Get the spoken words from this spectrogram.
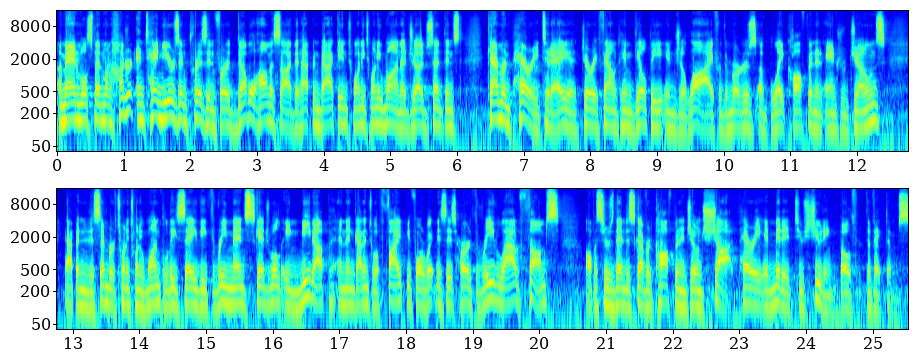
A man will spend 110 years in prison for a double homicide that happened back in 2021. A judge sentenced Cameron Perry today. A jury found him guilty in July for the murders of Blake Kaufman and Andrew Jones. It happened in December of 2021. Police say the three men scheduled a meetup and then got into a fight before witnesses heard three loud thumps. Officers then discovered Kaufman and Jones shot. Perry admitted to shooting both the victims.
